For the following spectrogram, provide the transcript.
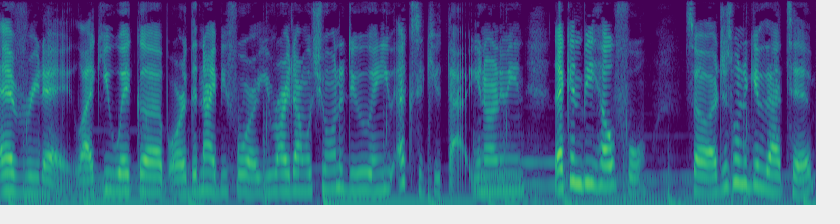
every day. Like you wake up or the night before, you write down what you want to do and you execute that. You know what I mean? That can be helpful. So I just want to give that tip.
